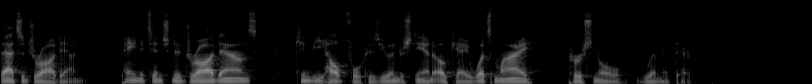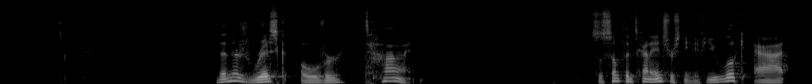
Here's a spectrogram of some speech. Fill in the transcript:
That's a drawdown paying attention to drawdowns can be helpful because you understand okay, what's my personal limit there? Then there's risk over time. So, something's kind of interesting. If you look at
